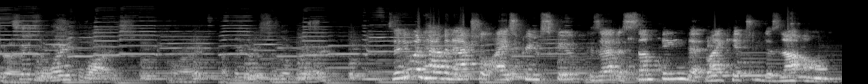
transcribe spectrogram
It uh, says lengthwise. Alright, I think this is okay. Does anyone have an actual ice cream scoop? Because that is something that my kitchen does not own.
